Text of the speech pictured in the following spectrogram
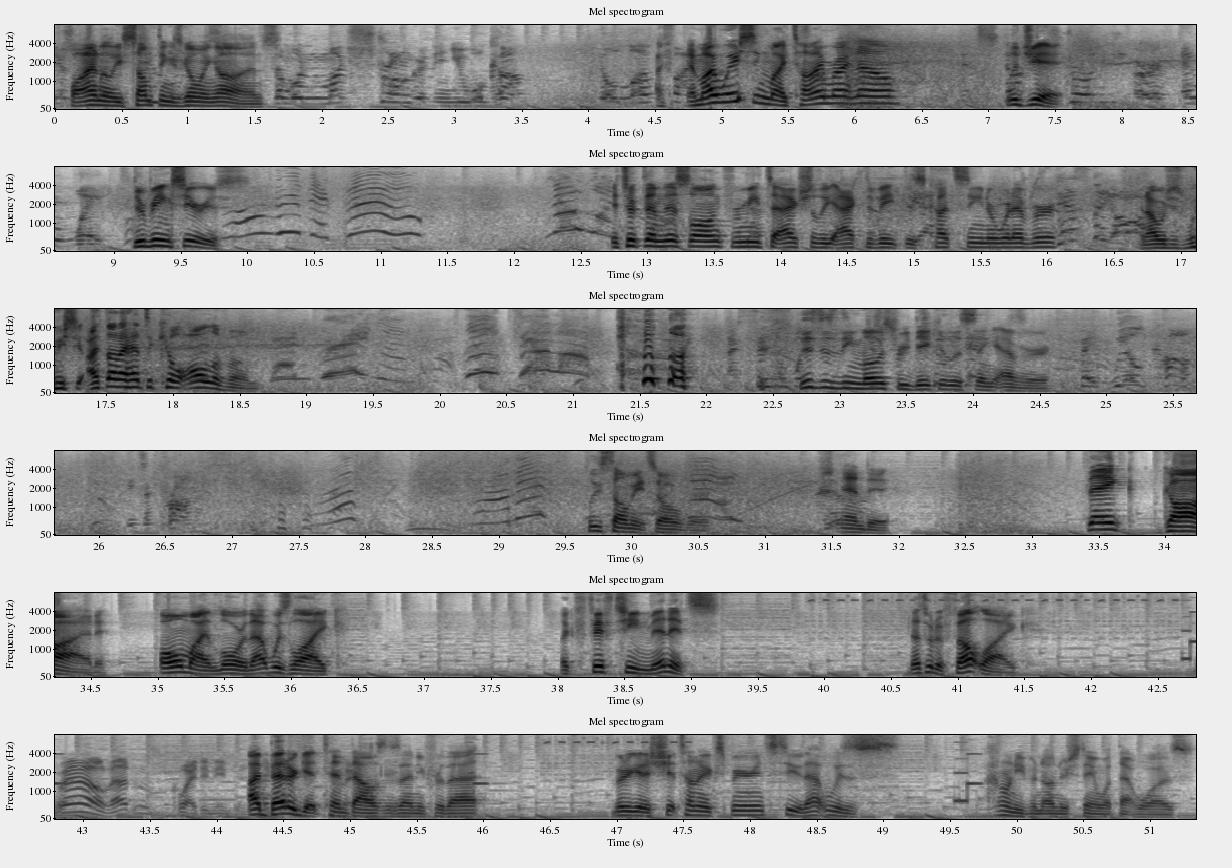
Finally, something's going on. Someone much stronger than you will come. You'll love I f- fighting am I wasting my time right now? Legit. destroying the Earth and wait. They're being serious. Longer than Buu? No one It took them this long for me to actually activate this cutscene or whatever, Yes, they are. and I was just wasting. I thought I had to kill all of them. can bring them. Buu, kill 'em. I said to wait. This is the most ridiculous thing ever. Please tell me it's over. Just end it. Thank God. Oh my lord, that was like like 15 minutes. That's what it felt like. Well, that was quite an interesting. I better get 10,000 Zeni for that. Better get a shit ton of experience too. That was I don't even understand what that was.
